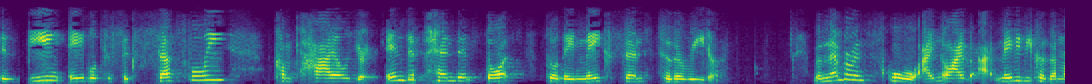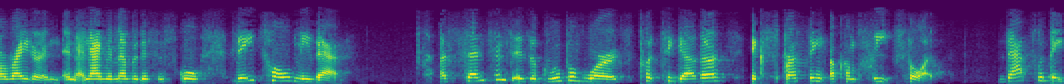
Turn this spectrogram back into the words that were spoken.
is being able to successfully compile your independent thoughts so they make sense to the reader. Remember in school, I know I've maybe because I'm a writer and, and, and I remember this in school, they told me that a sentence is a group of words put together expressing a complete thought. That's what they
